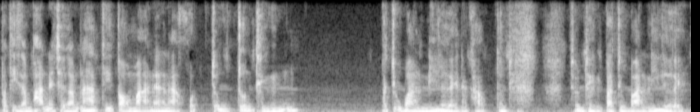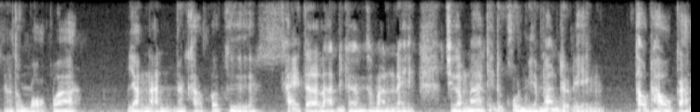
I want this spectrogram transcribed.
ปฏิสัมพันธ์ในเชิงอำนาจที่ต่อมาในอนาคตจนจนถึงปัจจุบันนี้เลยนะครับ จนจนถึงปัจจุบันนี้เลยนะต้องบอกว่าอย่างนั้นนะครับ ก็คือให้แต่ละรัฐมีการสัมพันธ์ในเชิงอำนาจที่ทุกคนมีอำนาจตัวเองเท่า ๆกัน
